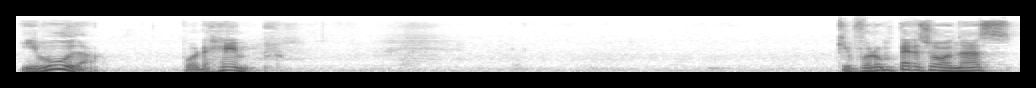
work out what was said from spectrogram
y Buda, por ejemplo, que fueron personas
